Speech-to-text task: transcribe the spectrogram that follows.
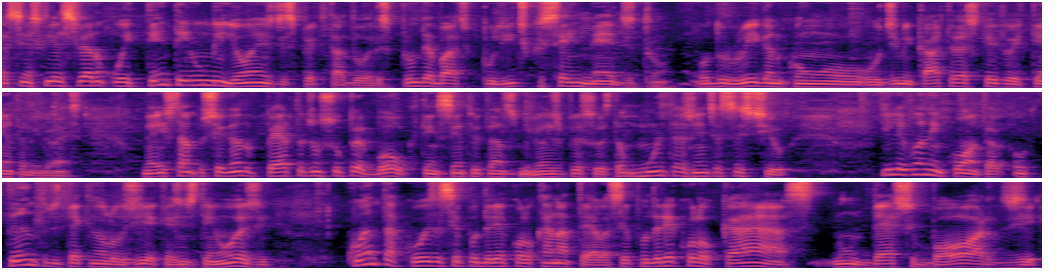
assim, acho que eles tiveram 81 milhões de espectadores. Para um debate político isso é inédito. O do Reagan com o, Jimmy Carter acho que teve 80 milhões. Né? Está chegando perto de um Super Bowl que tem cento e tantos milhões de pessoas. Então muita gente assistiu. E levando em conta o tanto de tecnologia que a gente tem hoje, quanta coisa você poderia colocar na tela. Você poderia colocar um dashboard,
